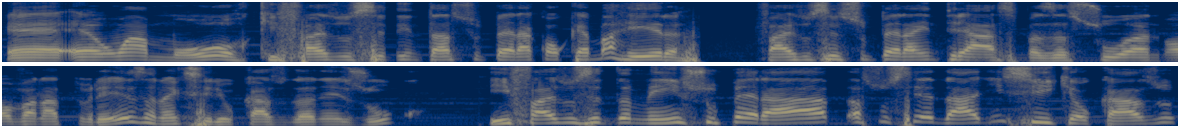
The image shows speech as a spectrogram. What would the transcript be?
é, é um amor que faz você tentar superar qualquer barreira. Faz você superar, entre aspas, a sua nova natureza, né? Que seria o caso da Nezuko. E faz você também superar a sociedade em si, que é o caso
